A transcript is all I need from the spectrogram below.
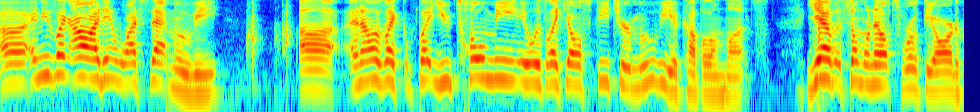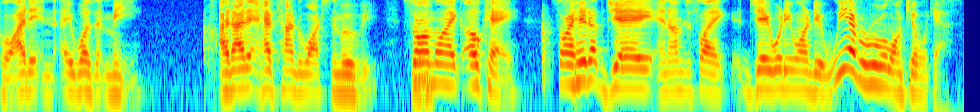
Uh, and he's like, "Oh, I didn't watch that movie." Uh, and I was like, "But you told me it was like y'all's feature movie a couple of months." Yeah, but someone else wrote the article. I didn't. It wasn't me, and I didn't have time to watch the movie. So I'm like, okay. So I hit up Jay, and I'm just like, Jay, what do you want to do? We have a rule on Kill the Cast.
